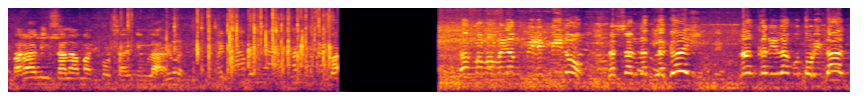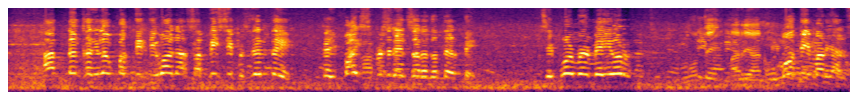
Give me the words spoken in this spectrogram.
Maraming salamat po sa inyong lahat. May pabon na. ng mamamayang Pilipino na siyang naglagay ng kanilang otoridad at ng kanilang pagtitiwala sa Vice Presidente kay Vice President Sara Duterte. Si former Mayor Monte Mariano. Moti Mariano.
